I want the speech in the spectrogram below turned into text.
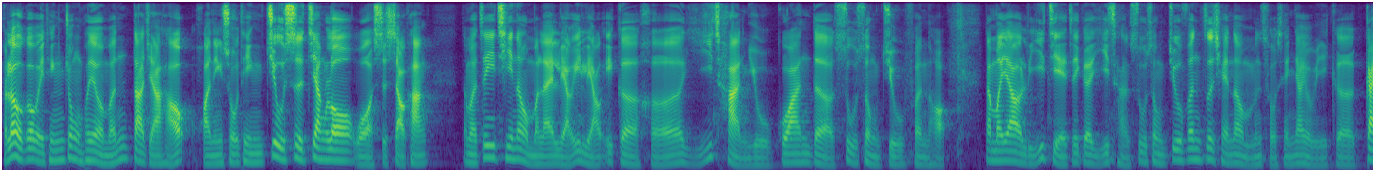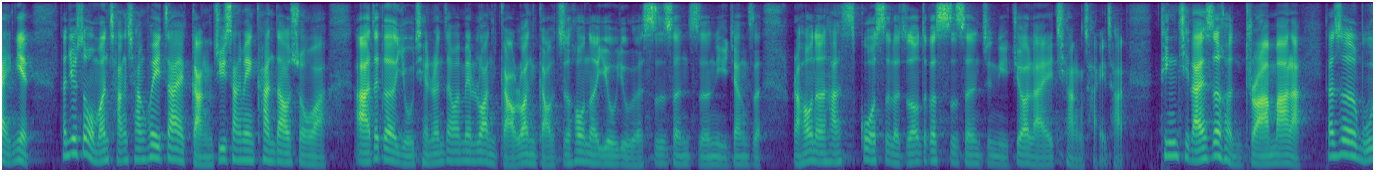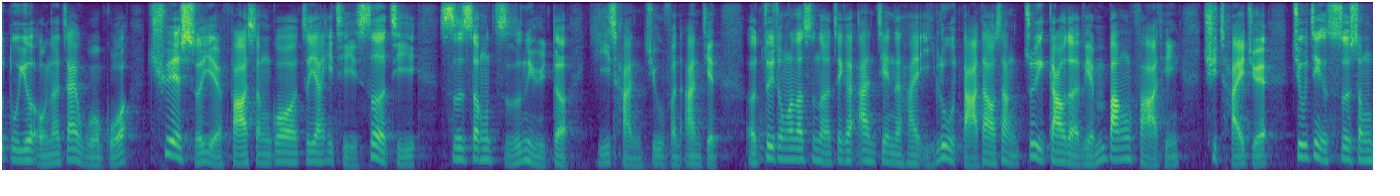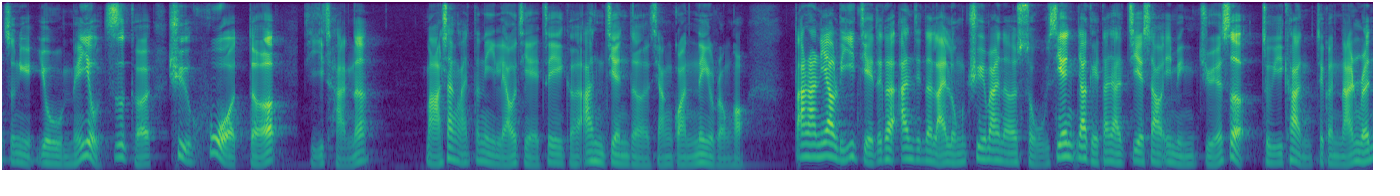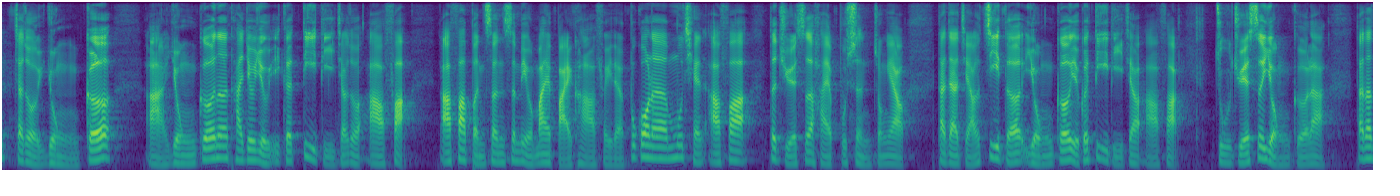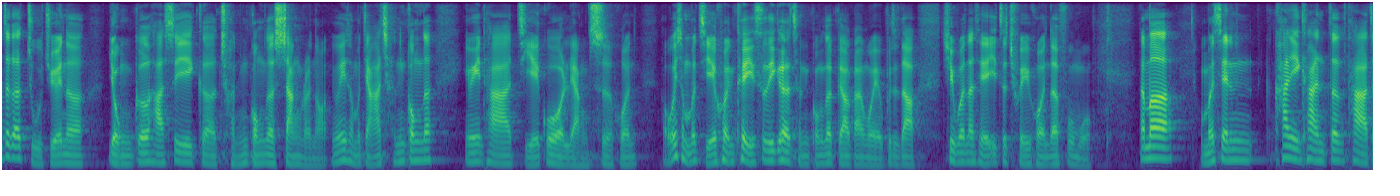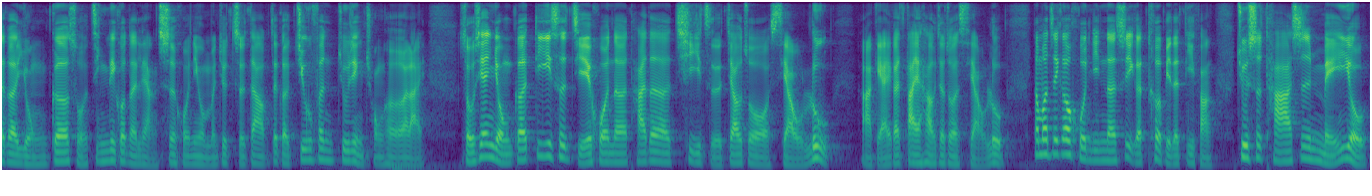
Hello，各位听众朋友们，大家好，欢迎收听就是这样咯，我是少康。那么这一期呢，我们来聊一聊一个和遗产有关的诉讼纠纷哈。那么要理解这个遗产诉讼纠纷之前呢，我们首先要有一个概念，那就是我们常常会在港剧上面看到说啊啊，这个有钱人在外面乱搞乱搞之后呢，又有了私生子女这样子，然后呢他过世了之后，这个私生子女就要来抢财产，听起来是很 drama 啦。但是无独有偶呢，在我国确实也发生过这样一起涉及私生子女的遗产纠纷案件，而最重要的是呢，这个案件呢还一路打到上最高的联邦法庭去。裁决究竟私生子女有没有资格去获得遗产呢？马上来跟你了解这个案件的相关内容哦。当然，你要理解这个案件的来龙去脉呢，首先要给大家介绍一名角色。注意看，这个男人叫做勇哥啊。勇哥呢，他就有一个弟弟叫做阿发。阿发本身是没有卖白咖啡的，不过呢，目前阿发的角色还不是很重要。大家只要记得，勇哥有个弟弟叫阿发，主角是勇哥啦。但是这个主角呢，勇哥他是一个成功的商人哦。因为什么讲他成功呢？因为他结过两次婚。为什么结婚可以是一个成功的标杆？我也不知道。去问那些一直催婚的父母。那么我们先看一看这他这个勇哥所经历过的两次婚姻，我们就知道这个纠纷究竟从何而来。首先，勇哥第一次结婚呢，他的妻子叫做小鹿啊，给他一个代号叫做小鹿。那么这个婚姻呢，是一个特别的地方，就是他是没有。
